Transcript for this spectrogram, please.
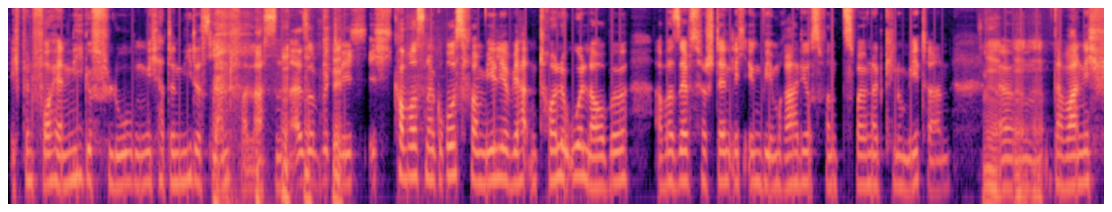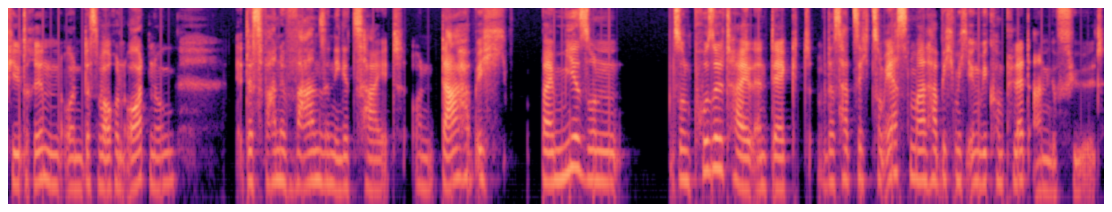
ich bin vorher nie geflogen. Ich hatte nie das Land verlassen. Also okay. wirklich, ich komme aus einer Großfamilie. Wir hatten tolle Urlaube, aber selbstverständlich irgendwie im Radius von 200 Kilometern. Ja, ähm, ja, da war nicht viel drin und das war auch in Ordnung das war eine wahnsinnige Zeit. Und da habe ich bei mir so ein, so ein Puzzleteil entdeckt. Das hat sich zum ersten Mal, habe ich mich irgendwie komplett angefühlt.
